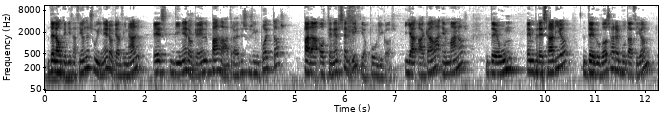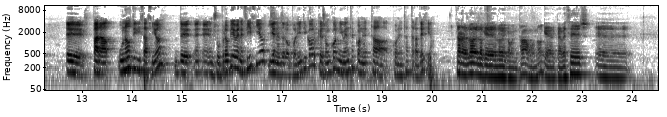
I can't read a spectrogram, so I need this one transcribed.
de la utilización de su dinero, que al final es dinero que él paga a través de sus impuestos para obtener servicios públicos y acaba en manos de un empresario de dudosa reputación eh, para una utilización de, en, en su propio beneficio y en el de los políticos que son conniventes con esta, con esta estrategia. Claro, es lo, lo que, lo que comentábamos, ¿no? Que, que a veces eh,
